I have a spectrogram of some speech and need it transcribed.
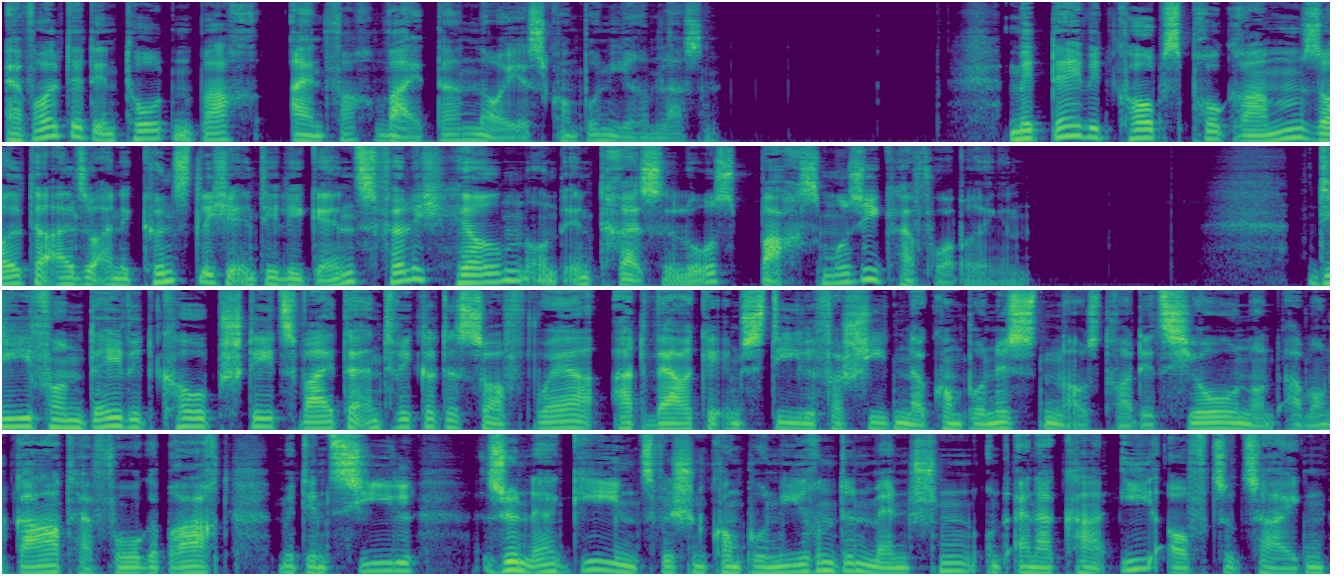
er wollte den toten Bach einfach weiter Neues komponieren lassen. Mit David Copes Programm sollte also eine künstliche Intelligenz völlig hirn- und interesselos Bachs Musik hervorbringen. Die von David Cope stets weiterentwickelte Software hat Werke im Stil verschiedener Komponisten aus Tradition und Avantgarde hervorgebracht, mit dem Ziel, Synergien zwischen komponierenden Menschen und einer KI aufzuzeigen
